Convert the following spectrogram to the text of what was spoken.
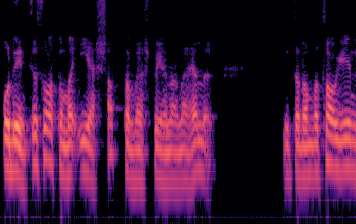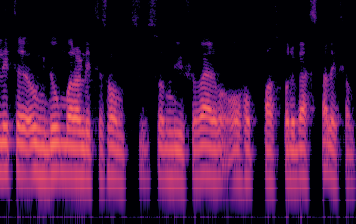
Och det är inte så att de har ersatt de här spelarna heller. Utan de har tagit in lite ungdomar och lite sånt som nyförvärv och hoppas på det bästa liksom.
